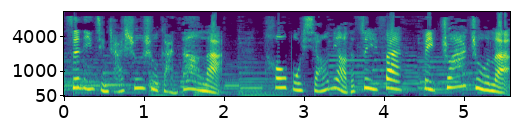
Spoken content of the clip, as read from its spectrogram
森林警察叔叔赶到了，偷捕小鸟的罪犯被抓住了。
